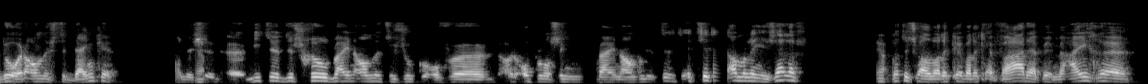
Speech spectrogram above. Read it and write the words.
door anders te denken. Dus Ja. niet de, schuld bij een ander te zoeken of eh, een oplossing bij een ander. Het, zit allemaal in jezelf. Ja. Dat is wel wat ik, wat ik ervaren heb in mijn eigen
